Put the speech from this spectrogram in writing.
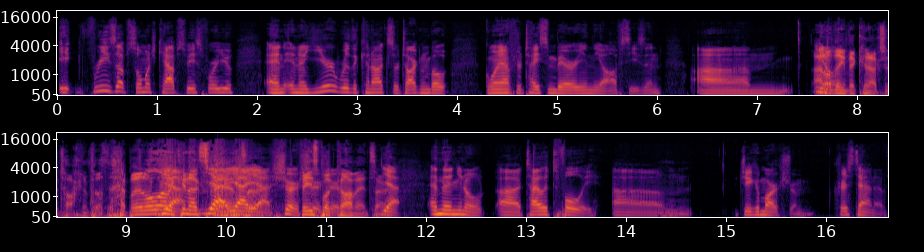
it frees up so much cap space for you. And in a year where the Canucks are talking about going after Tyson Barrie in the offseason, um, I don't know, think the Canucks are talking about that, but a lot yeah, of Canucks yeah, fans yeah, are. yeah, sure. Facebook sure, sure. comments are. Yeah, and then you know uh, Tyler Toffoli, um, Mm-hmm. Jacob Markstrom, Chris Tanev,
